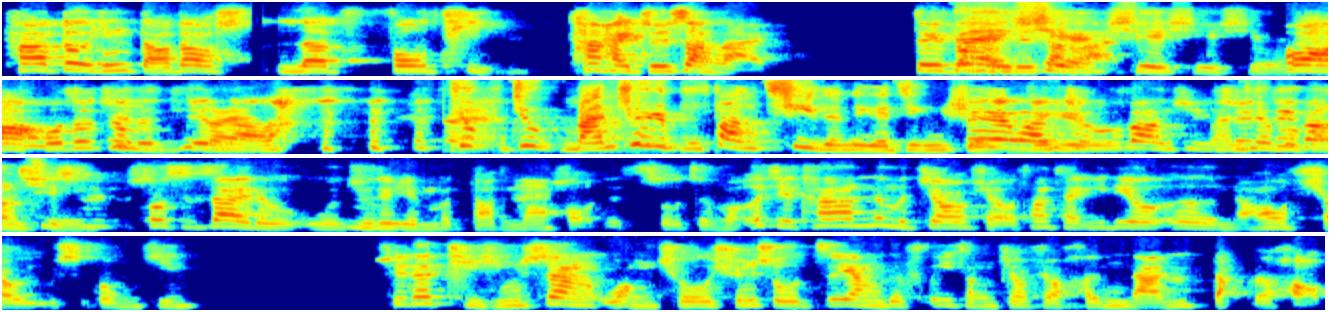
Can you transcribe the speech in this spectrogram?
她都已经达到 love fourteen，她还追上来。对对，追上来，是是是是，哇，我都觉得嗯天哪，就就完全是不放弃的那个精神，完全不放弃。完所以对方全不放弃。其实说实在的，我觉得嗯也打得蛮好的，说真话。而且他那么娇小，他才一六二，然后小于五十公斤，所以在体型上，网球选手这样的非常娇小，很难打得好。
